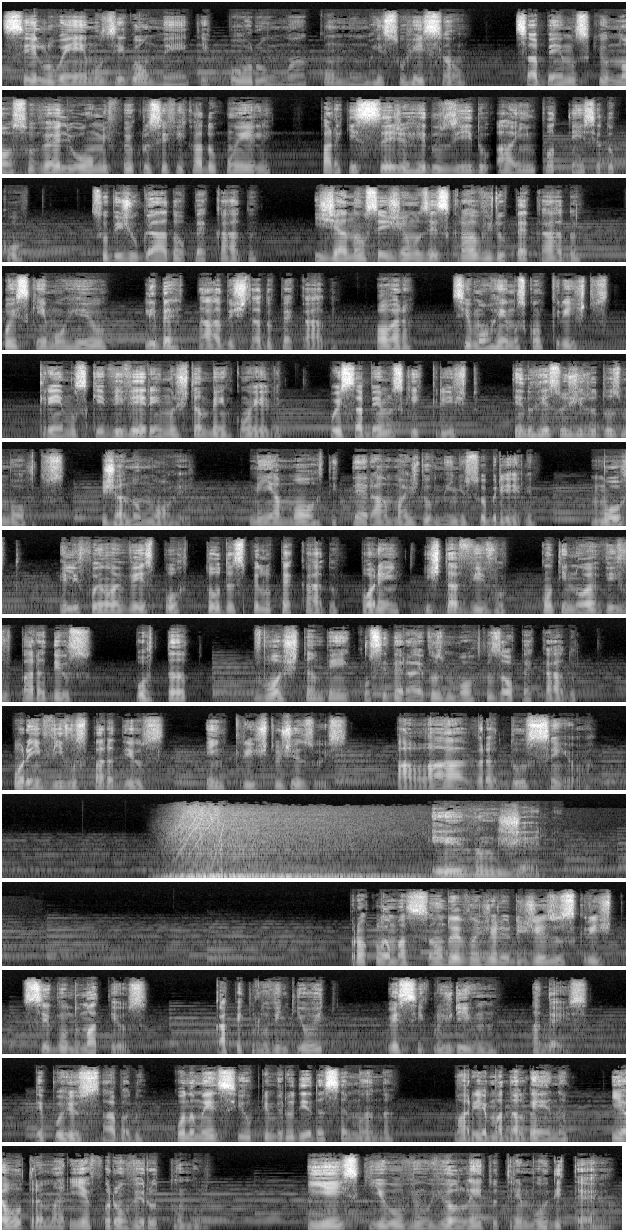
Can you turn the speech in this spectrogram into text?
seluemos igualmente por uma comum ressurreição. Sabemos que o nosso velho homem foi crucificado com ele, para que seja reduzido à impotência do corpo, subjugado ao pecado, e já não sejamos escravos do pecado, pois quem morreu, libertado está do pecado. Ora, se morremos com Cristo, cremos que viveremos também com ele, pois sabemos que Cristo, tendo ressurgido dos mortos, já não morre, nem a morte terá mais domínio sobre ele. Morto, ele foi uma vez por todas pelo pecado, porém está vivo, continua vivo para Deus Portanto, vós também considerai-vos mortos ao pecado, porém vivos para Deus, em Cristo Jesus. Palavra do Senhor. Evangelho. Proclamação do Evangelho de Jesus Cristo, segundo Mateus, capítulo 28, versículos de 1 a 10. Depois do sábado, quando amanhecia o primeiro dia da semana, Maria Madalena e a outra Maria foram ver o túmulo. E eis que houve um violento tremor de terra.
